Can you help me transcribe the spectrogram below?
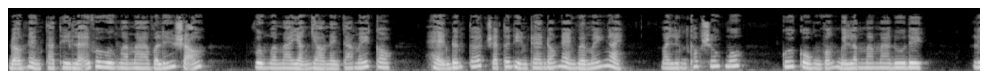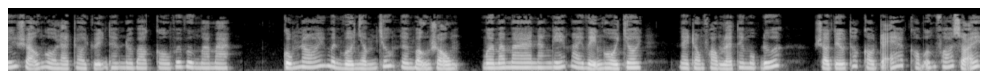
đỡ nàng ta thi lễ với Vương Mama và Lý Sở. Vương Mama dặn dò nàng ta mấy câu, hẹn đến Tết sẽ tới Điền Trang đón nàng về mấy ngày. Mai Linh khóc sướt mướt, cuối cùng vẫn bị Lâm Mama đưa đi. Lý Sở ngồi lại trò chuyện thêm đôi ba câu với Vương Mama. Cũng nói mình vừa nhậm chức nên bận rộn, mời Mama năng ghé Mai Viện ngồi chơi. Nay trong phòng lại thêm một đứa, sợ tiểu thất cầu trẻ không ứng phó xuể.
